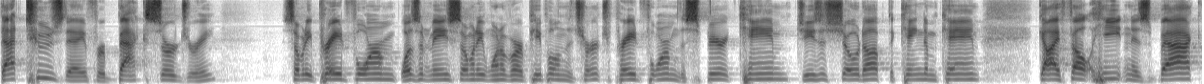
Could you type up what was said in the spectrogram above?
that Tuesday for back surgery. Somebody prayed for him. Wasn't me. Somebody, one of our people in the church, prayed for him. The Spirit came. Jesus showed up. The kingdom came. Guy felt heat in his back.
